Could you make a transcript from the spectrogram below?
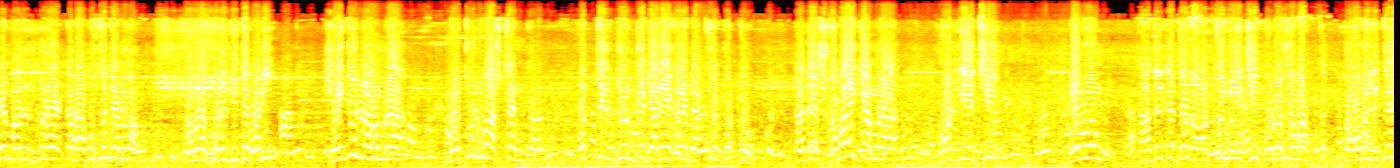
সেই মানুষগুলো একটা ব্যবস্থা যেন আমরা করে দিতে পারি। সেই জন্য আমরা নতুন বাস স্ট্যান্ডে প্রত্যেকজনকে যারা এখানে ব্যবসা করতো, তাদের সবাইকে আমরা ঘর দিয়েছি এবং তাদের কাছে একটা অর্থ নিয়েছি পৌরসভার তহবিলিতে।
